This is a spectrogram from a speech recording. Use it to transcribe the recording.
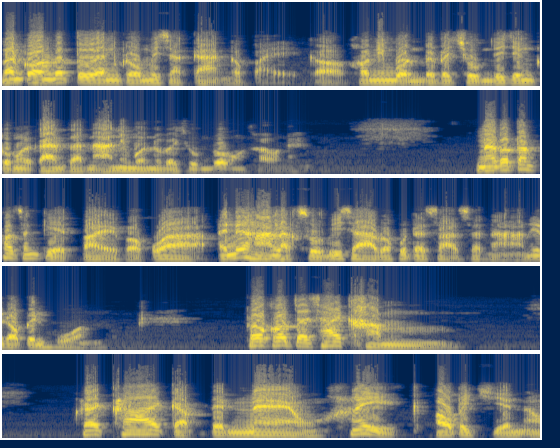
วันก่อนก็เตือนกรมวิชาการเข้าไป ก็เขานิมนต์ไปประชุมที่จึงกรมการศาสนานิมนต์ไปประชุมร่วมของเขานะนาก็ตั้งข้อสังเกตไปบอกว่าไอ้เนื้อหาหลักสูตรวิชาพระพุทธศาสนานี่เราเป็นห่วง เพราะเขาจะใช้คำคล้ายๆกับเป็นแนวให้เอาไปเขียนเอา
